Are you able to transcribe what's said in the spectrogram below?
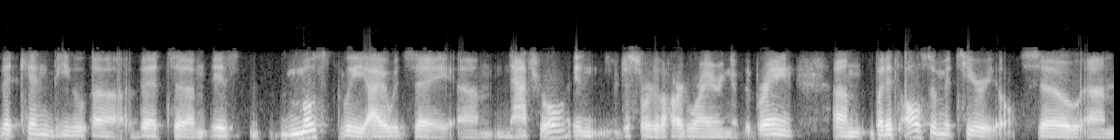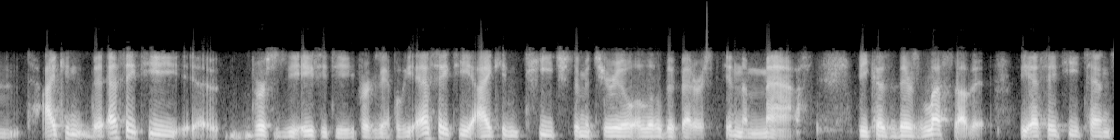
that can be uh, that um, is mostly, I would say, um, natural in just sort of the hardwiring of the brain, um, but it's also material. So um, I can the SAT uh, versus the ACT, for example, the SAT I can teach the material a little bit better in the math because there's less of it. The SAT tends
